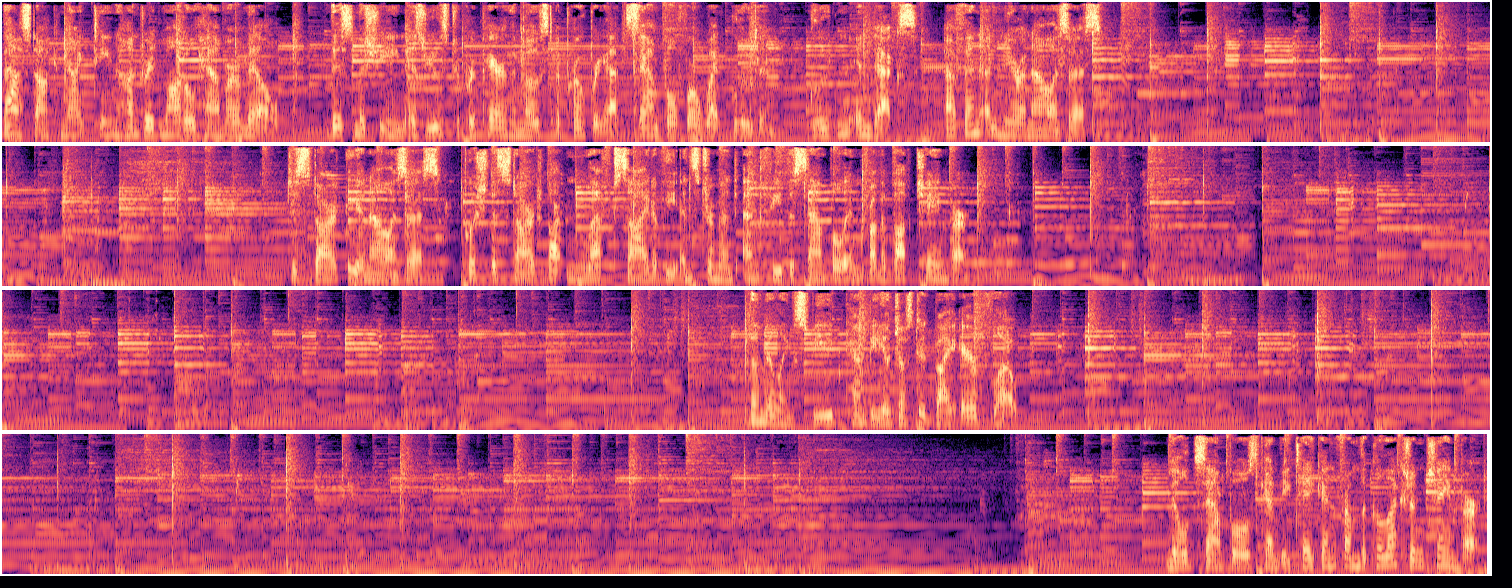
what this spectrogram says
Bastak 1900 model hammer mill. This machine is used to prepare the most appropriate sample for wet gluten, gluten index, FN and near analysis. To start the analysis, push the start button left side of the instrument and feed the sample in from above chamber. The milling speed can be adjusted by airflow. Milled samples can be taken from the collection chamber.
